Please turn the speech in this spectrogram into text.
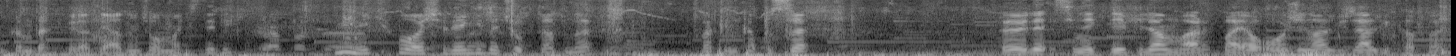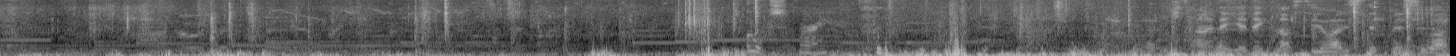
bu konuda biraz yardımcı olmak istedik. Minik, hoş, rengi de çok tatlı. Bakın kapısı böyle sinekliği falan var. Bayağı orijinal güzel bir kapı. Oh, sorry. İki tane de yedek lastiği var, istetmesi var.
